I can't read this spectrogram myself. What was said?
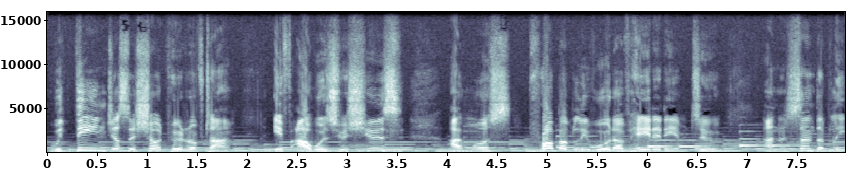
within just a short period of time. If I was your shoes, I most probably would have hated him too. Understandably,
